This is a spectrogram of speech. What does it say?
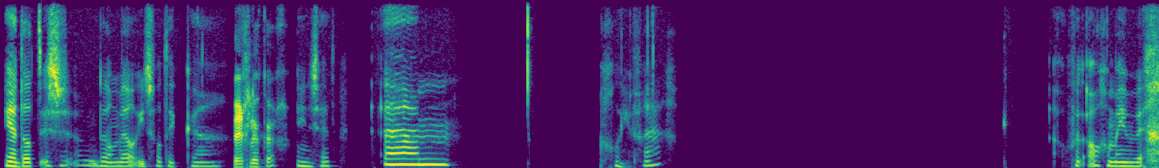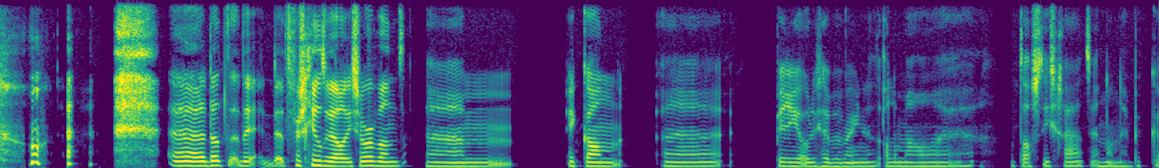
ja, dat is dan wel iets wat ik Ben je gelukkig? inzet. Ehm goeie vraag. Over het algemeen wel. Eh, dat, dat verschilt wel eens hoor, want ehm, ik kan eh, periodes hebben waarin het allemaal eh, fantastisch gaat. En dan heb ik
